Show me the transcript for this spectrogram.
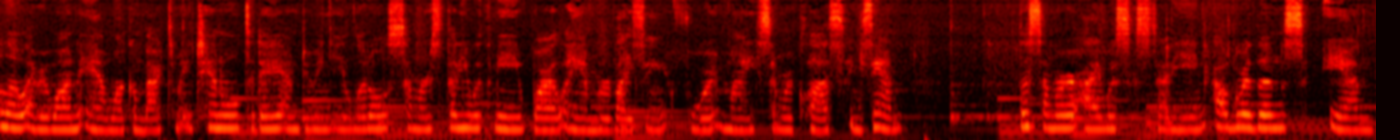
Hello everyone and welcome back to my channel. Today I'm doing a little summer study with me while I am revising for my summer class exam. This summer I was studying algorithms and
